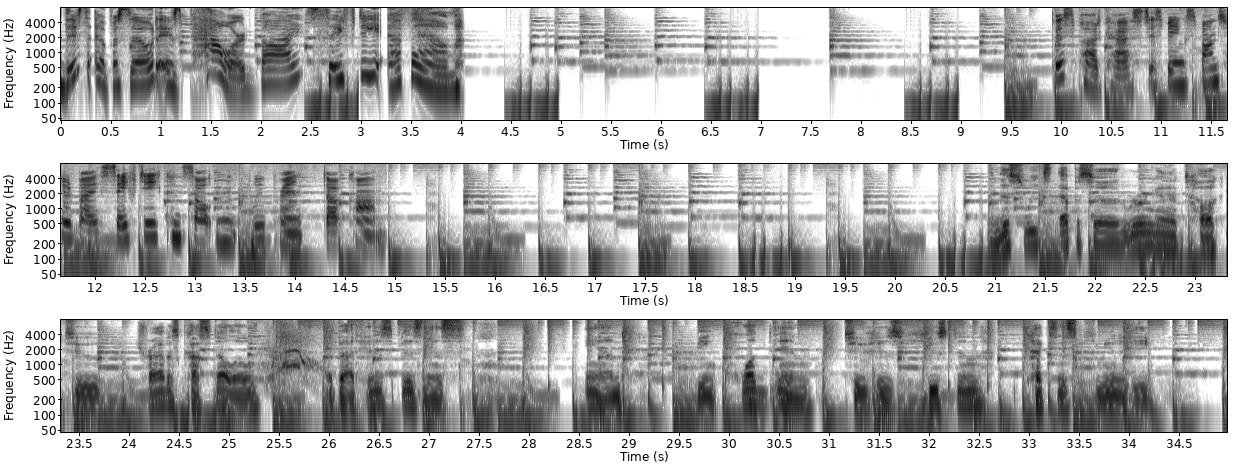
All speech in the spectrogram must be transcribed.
This episode is powered by Safety FM. This podcast is being sponsored by safetyconsultantblueprint.com. In this week's episode, we're going to talk to Travis Costello about his business and being plugged in to his Houston, Texas community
